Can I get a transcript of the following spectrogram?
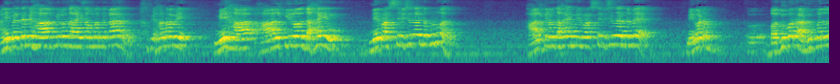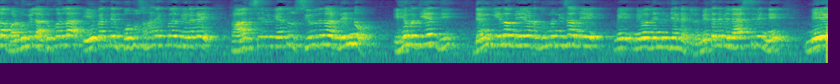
අනිත් පැත්තේ මේ හාල් කිලෝ 10 සම්බන්ධ කාරණා. අපි අහනවා මේ මේ හාල් කිලෝ 10න් මේ ප්‍රශ්නේ විසඳන්න පුළුවන්ද? හාල් කිලෝ 10න් මේ ප්‍රශ්නේ විසඳන්න බෑ. මේවට බදුබර අඩු කරලා බඩු මිල අඩු කරලා ඒ පැත්තෙන් පොදු සහනයක් වෙන මේ රටේ රාජ්‍ය සේවකයන් ඇතුළු සියලු දෙනාට දෙන්න ඕන. එහෙම තියෙද්දි දැන් කියනවා මේකට දුන්න නිසා මේ මේ මේවා දෙන්න විදිහක් නැහැ කියලා. මෙතන මේ ලෑස්ති වෙන්නේ මේ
